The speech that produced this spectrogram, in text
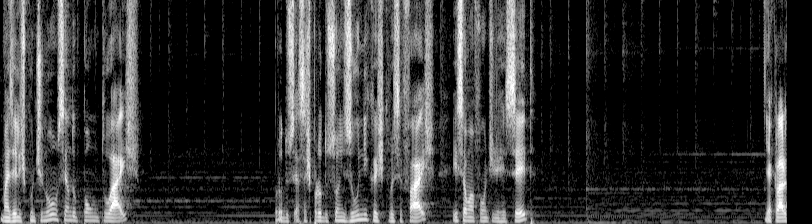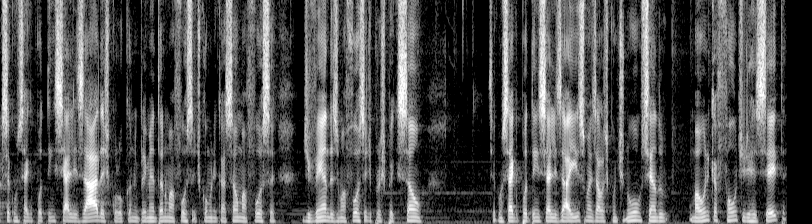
mas eles continuam sendo pontuais. Essas produções únicas que você faz, isso é uma fonte de receita. E é claro que você consegue potencializá-las, colocando, implementando uma força de comunicação, uma força de vendas, uma força de prospecção. Você consegue potencializar isso, mas elas continuam sendo uma única fonte de receita.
